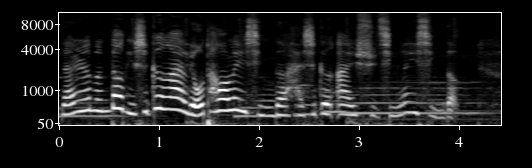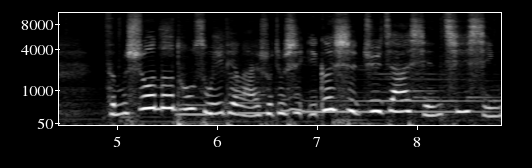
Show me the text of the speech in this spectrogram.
男人们到底是更爱刘涛类型的，还是更爱许晴类型的？怎么说呢？通俗一点来说，就是一个是居家贤妻型，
